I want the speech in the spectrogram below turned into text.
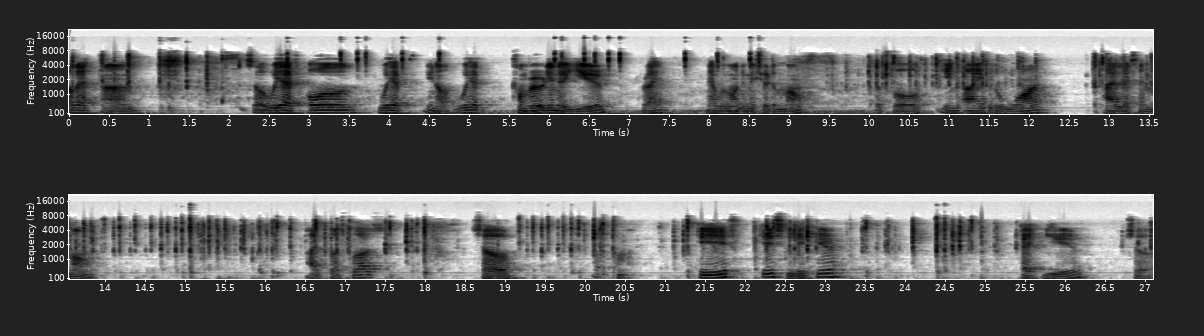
Okay um so we have all we have you know we have converting a year right? Now we want to make sure the month so for in i equal to 1 i less than month i plus plus. So oh, come on. If is leap year at year so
